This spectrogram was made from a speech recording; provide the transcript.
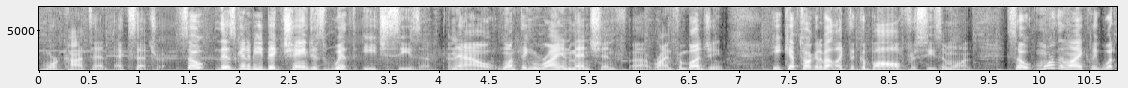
more content, etc. So there's going to be big changes with each season. Now, one thing Ryan mentioned, uh, Ryan from Bungie, he kept talking about like the Cabal for season one. So more than likely, what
